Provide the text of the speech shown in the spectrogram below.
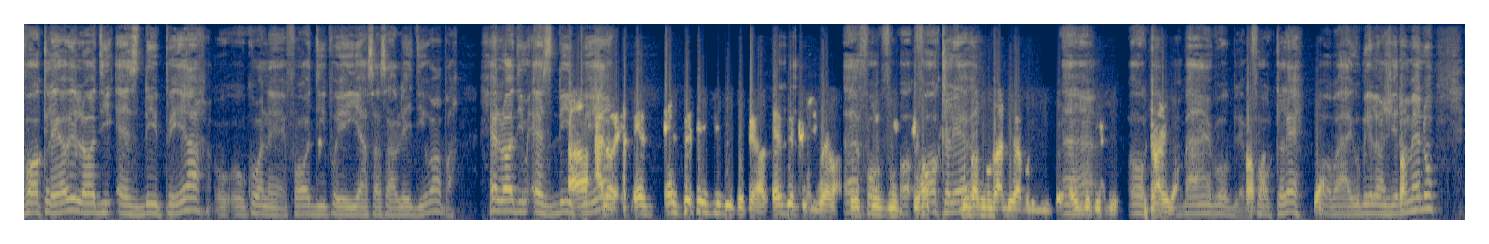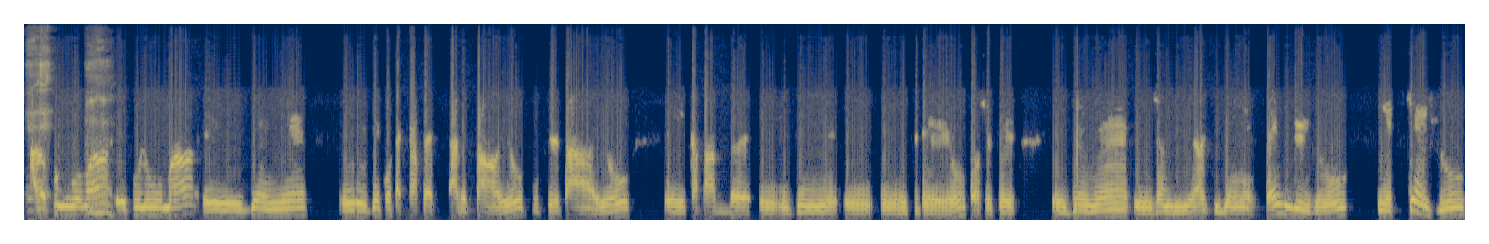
fòk lè, lò di SDP ya, ou konè fòk di pè ya, sa sa vle di wè pa. Lò di SDP ya. Ano, SDP di, SDP di wè pa. Fòk lè. Fòk lè, fòk lè, ou wè yon belanje nan men nou. Ano, pou nou wè man, genyen, genyen kontakta fèk avè tan yo, pou pè tan yo, kapab, genyen, genyen, genyen, genyen, genyen 22 jou, genyen 15 jou,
